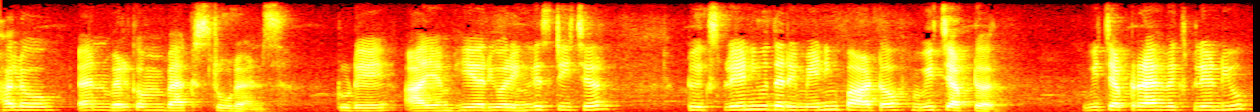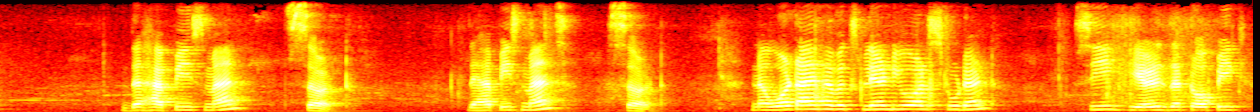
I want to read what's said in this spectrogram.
Hello and welcome back students. Today I am here your English teacher to explain you the remaining part of which chapter? Which chapter I have explained you? The happiest man shirt. The happiest man's shirt. Now what I have explained you all student? See here is the topic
